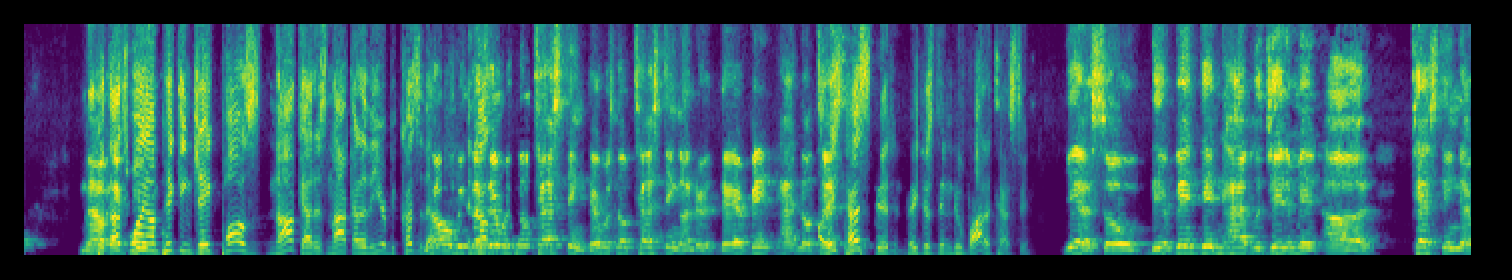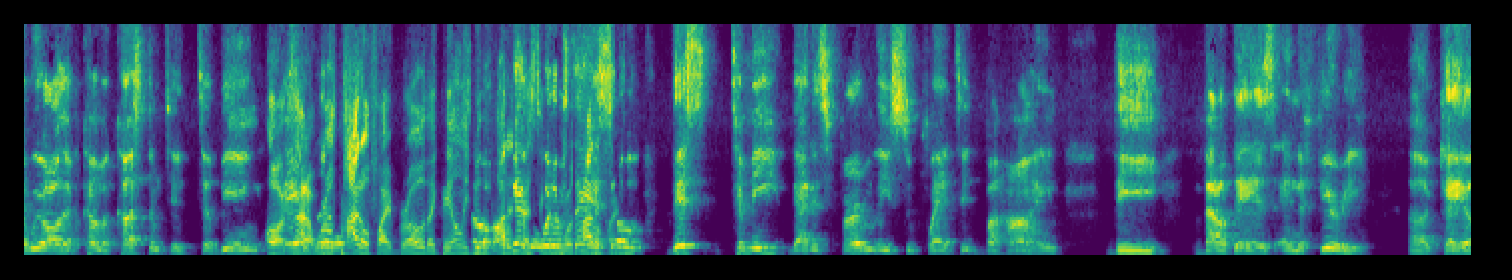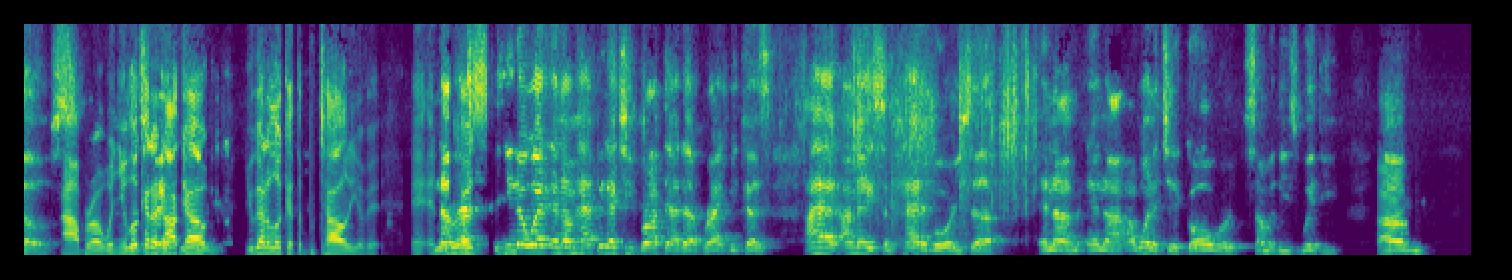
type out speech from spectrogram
now, but that's why you, I'm picking Jake Paul's knockout as knockout of the year because of that. No, because now, there was no testing. There was no testing under their event had no oh, testing. They tested. They just didn't do VADA testing. Yeah, so the event didn't have legitimate uh testing that we all have come accustomed to to being. Oh, it's not a world title fight, bro. Like they only so, do the VADA okay, testing. what I'm saying, so this to me that is firmly supplanted behind the Valdez and the Fury uh, KOs. Nah, bro. When you look at a knockout, you got to look at the brutality of it. And, and now, because you know what, and I'm happy that you brought that up, right? Because I had I made some categories up, and um and I, I wanted to go over some of these with you. Um,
